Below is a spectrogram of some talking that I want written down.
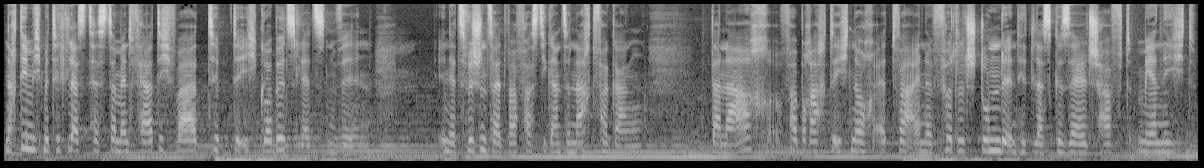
Nachdem ich mit Hitlers Testament fertig war, tippte ich Goebbels letzten Willen. In der Zwischenzeit war fast die ganze Nacht vergangen. Danach verbrachte ich noch etwa eine Viertelstunde in Hitlers Gesellschaft, mehr nicht.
